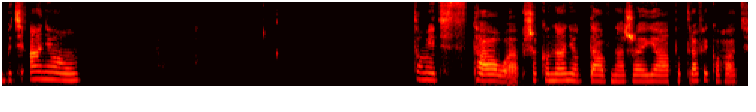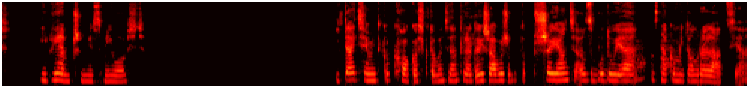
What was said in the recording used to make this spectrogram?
Być Anią to mieć stałe przekonanie od dawna, że ja potrafię kochać i wiem, czym jest miłość. I dajcie mi tylko kogoś, kto będzie na tyle dojrzały, żeby to przyjąć, a zbuduje znakomitą relację.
